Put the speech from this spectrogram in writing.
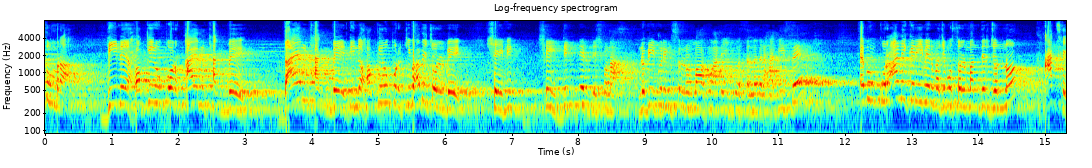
তোমরা দিনে হকের উপর কায়েম থাকবে দায়ান থাকবে, দিনে হকের উপর কীভাবে চলবে, সেই সেই দিক নির্দেশনা নবী করিম সাল্লাহ আলহি ওয়াসাল্লামের হাদিসে এবং কোরআনে করিমের মাঝে মুসলমানদের জন্য আছে।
